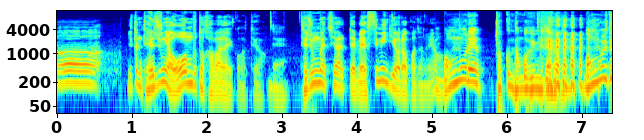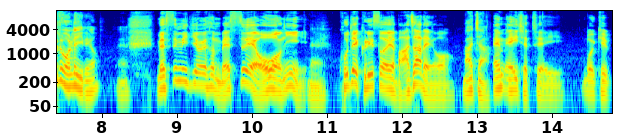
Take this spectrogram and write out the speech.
어, 일단 대중의 어원부터 가봐야 될 것 같아요. 네. 대중 매체할 때 매스미디어라고 하잖아요. 먹물의 접근 방법입니다, 여러분. 먹물들은 원래 이래요. 네. 매스미디어에서 매스의 어원이 네. 고대 그리스어의 마자래요. 맞아. M-A-Z-A. 뭐 이렇게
